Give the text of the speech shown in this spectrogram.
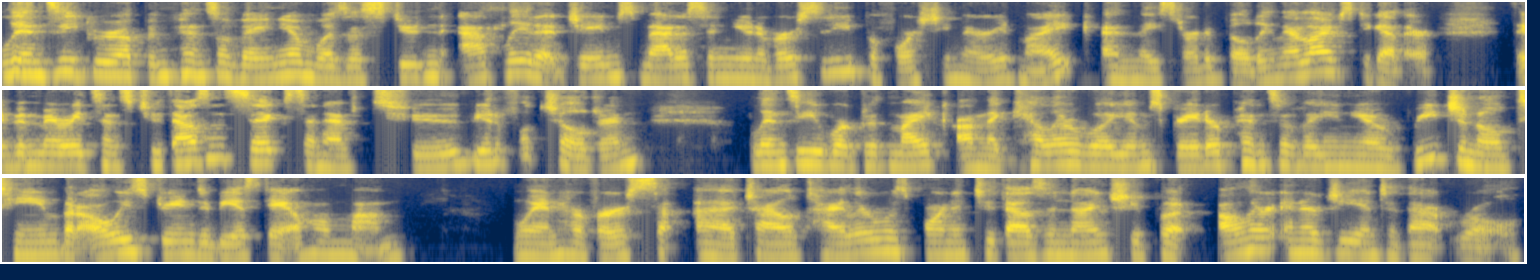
Lindsay grew up in Pennsylvania and was a student athlete at James Madison University before she married Mike, and they started building their lives together. They've been married since 2006 and have two beautiful children. Lindsay worked with Mike on the Keller Williams Greater Pennsylvania regional team, but always dreamed to be a stay at home mom. When her first uh, child, Tyler, was born in 2009, she put all her energy into that role.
